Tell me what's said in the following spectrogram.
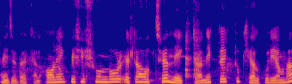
এই যে দেখেন, অনেক বেশি সুন্দর এটা হচ্ছে নেকটা নেকটা একটু খেয়াল করি আমরা।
